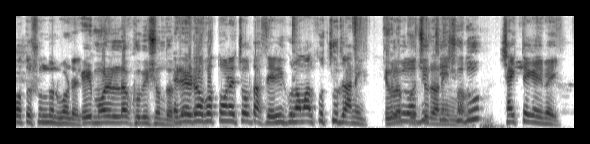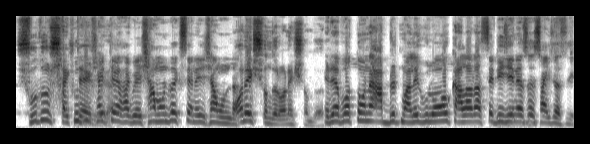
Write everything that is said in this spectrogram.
কত সুন্দর মডেল এই মডেলটা খুবই সুন্দর এটা এটা বর্তমানে চলতেছে এইগুলো মাল প্রচুর রানিং এগুলো প্রচুর মাল। শুধু ষাট টাকাই ভাই। শুধু 60 শুধু টাকা টাকা থাকবে সামন দেখছেন এই সামনটা? অনেক সুন্দর অনেক সুন্দর। এটা বর্তমানে আপডেট মাল এগুলো কালার আছে ডিজাইন আছে সাইজ আছে।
